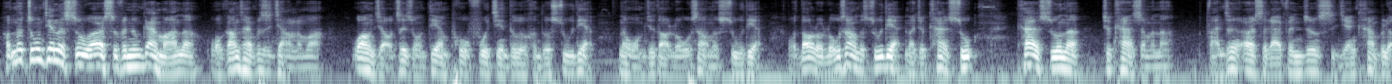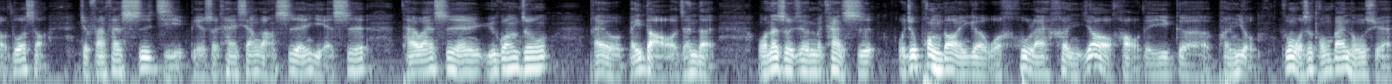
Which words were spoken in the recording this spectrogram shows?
好，那中间的十五二十分钟干嘛呢？我刚才不是讲了吗？旺角这种店铺附近都有很多书店，那我们就到楼上的书店。我到了楼上的书店，那就看书。看书呢，就看什么呢？反正二十来分钟时间看不了多少，就翻翻诗集，比如说看香港诗人野诗，台湾诗人余光中。还有北岛，真的，我那时候就在那边看诗，我就碰到一个我后来很要好的一个朋友，跟我是同班同学。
